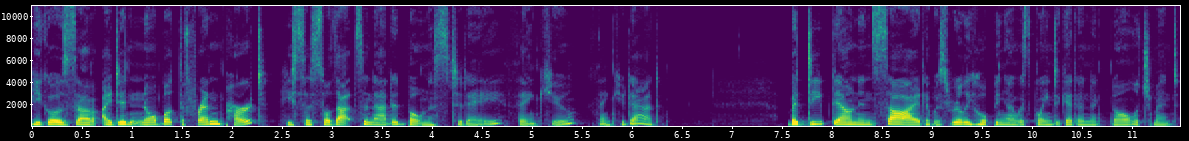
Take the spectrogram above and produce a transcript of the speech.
He goes, uh, I didn't know about the friend part. He says, So that's an added bonus today. Thank you. Thank you, Dad. But deep down inside, I was really hoping I was going to get an acknowledgement.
